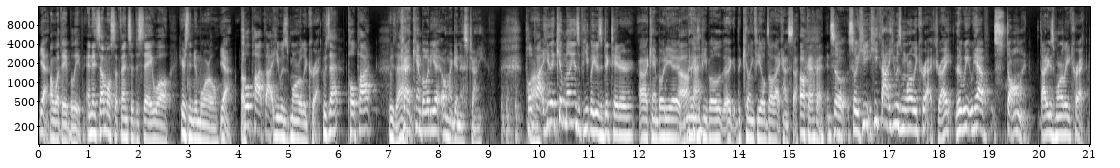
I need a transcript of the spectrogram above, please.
Yeah. on what they believe, and it's almost offensive to say, "Well, here's the new moral." Yeah, Pol Pot thought he was morally correct. Who's that? Pol Pot? Who's that? Ca- Cambodia. Oh my goodness, Johnny. Pol Pot. He they killed millions of people. He was a dictator. Uh, Cambodia, Oh, millions of people, uh, the killing fields, all that kind of stuff. Okay, okay. And so, so he he thought he was morally correct, right? We we have Stalin thought he was morally correct.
